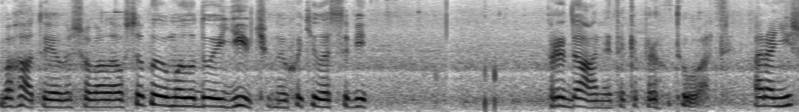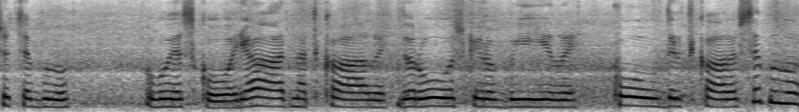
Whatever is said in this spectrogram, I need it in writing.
Багато я вишивала, особливо молодою дівчиною. Хотіла собі придане таке приготувати. А раніше це було обов'язково. Ряд наткали, дорожки робили, ковдри ткали. Все було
